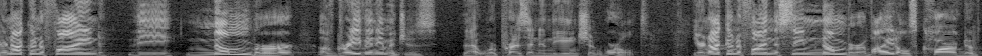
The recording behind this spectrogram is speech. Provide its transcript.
you're not going to find the number of graven images that were present in the ancient world. You're not going to find the same number of idols carved of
